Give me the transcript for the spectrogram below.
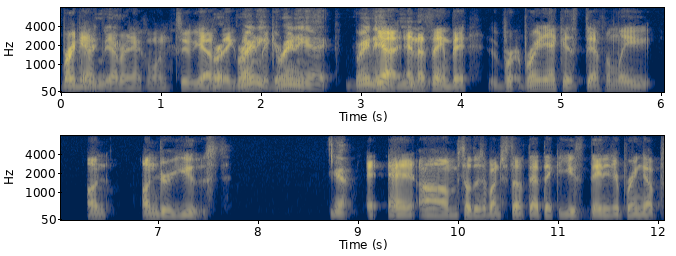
Brainiac, yeah, Brainiac. Brainiac's one too. Yeah, Bra- they, they, they can- Brainiac. Brainiac. yeah, and the thing, they Br- Brainiac is definitely un, underused. Yeah. And um, so there's a bunch of stuff that they could use. They need to bring up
